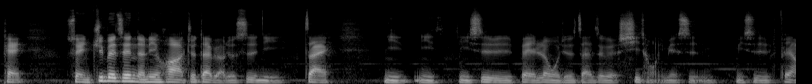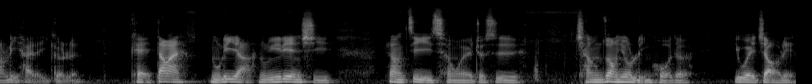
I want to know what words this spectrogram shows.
，OK。所以你具备这些能力的话，就代表就是你在你你你是被认为就是在这个系统里面是你是非常厉害的一个人。OK，当然努力啊，努力练习，让自己成为就是强壮又灵活的一位教练。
